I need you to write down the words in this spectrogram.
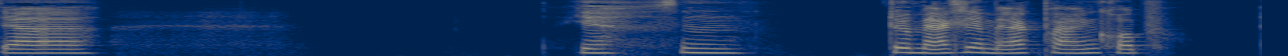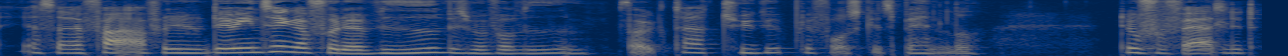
der ja, sådan, det var mærkeligt at mærke på egen krop, altså erfare, for det er jo en ting at få det at vide, hvis man får at vide, at folk, der er tykke, bliver forskelsbehandlet. Det er jo forfærdeligt.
